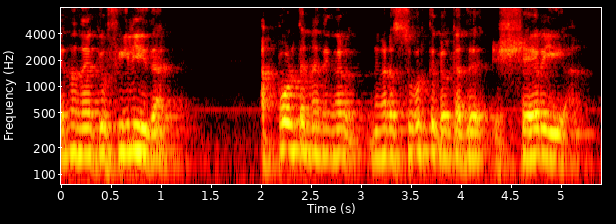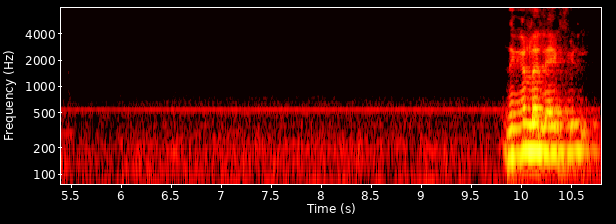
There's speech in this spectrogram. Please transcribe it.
എന്ന് നിങ്ങൾക്ക് ഫീൽ ചെയ്താൽ അപ്പോൾ തന്നെ നിങ്ങൾ നിങ്ങളുടെ സുഹൃത്തുക്കൾക്കത് ഷെയർ ചെയ്യുക. നിങ്ങളുടെ ലൈഫിൽ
